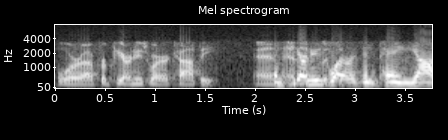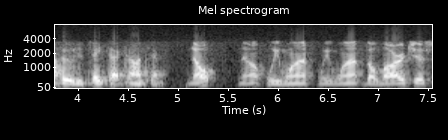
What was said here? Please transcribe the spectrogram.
for uh, for PR Newswire copy. And, and PR Newswire isn't paying Yahoo to take that content. No, no. We want we want the largest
